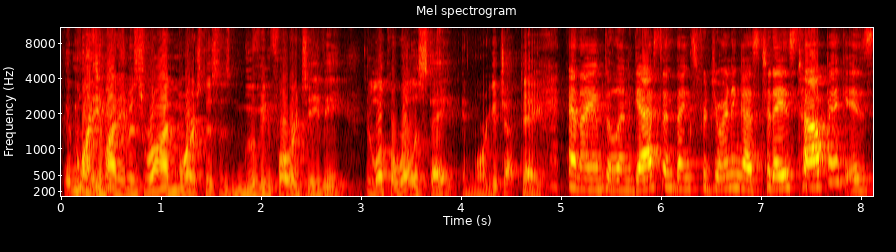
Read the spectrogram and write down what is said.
Good morning. My name is Ron Morris. This is Moving Forward TV, your local real estate and mortgage update. And I am Dylan Gaston. Thanks for joining us. Today's topic is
